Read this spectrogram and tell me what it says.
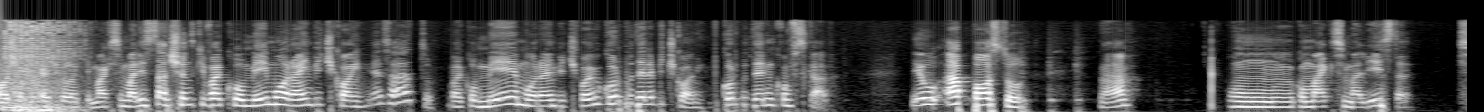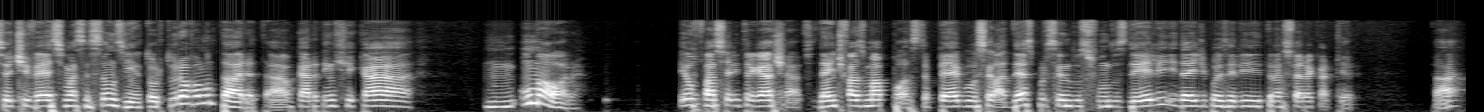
Ó, o Chapacat falando aqui, maximalista achando que vai comer e morar em Bitcoin. Exato. Vai comer, morar em Bitcoin, o corpo dele é Bitcoin. O corpo dele é inconfiscável. Eu aposto, tá? Com, com maximalista, se eu tivesse uma sessãozinha, tortura voluntária, tá? O cara tem que ficar hum, uma hora. Eu faço ele entregar a chave. Daí a gente faz uma aposta. Pego, sei lá, 10% dos fundos dele e daí depois ele transfere a carteira. Tá?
